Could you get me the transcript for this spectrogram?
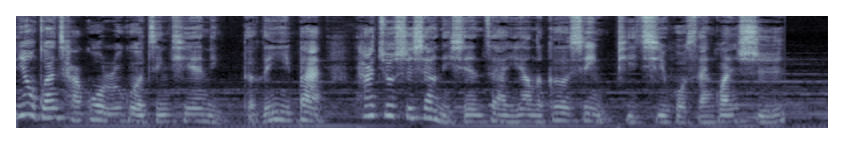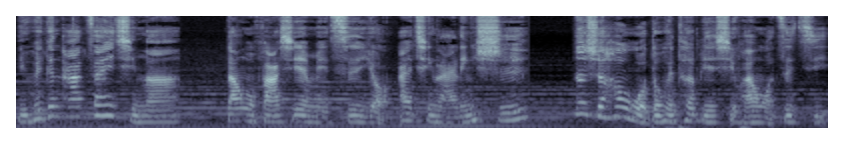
你有观察过，如果今天你的另一半他就是像你现在一样的个性、脾气或三观时，你会跟他在一起吗？当我发现每次有爱情来临时，那时候我都会特别喜欢我自己，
